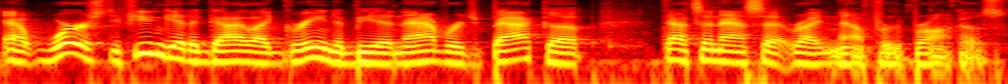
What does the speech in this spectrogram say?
at worst, if you can get a guy like Green to be an average backup, that's an asset right now for the Broncos.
